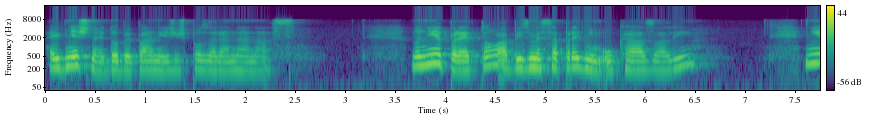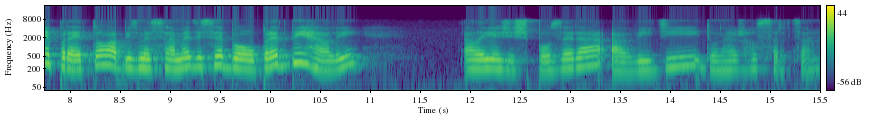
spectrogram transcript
Aj v dnešnej dobe Pán Ježiš pozera na nás. No nie preto, aby sme sa pred ním ukázali, nie preto, aby sme sa medzi sebou predbiehali, ale Ježiš pozerá a vidí do nášho srdca.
